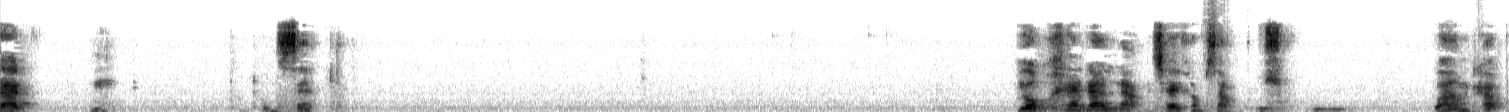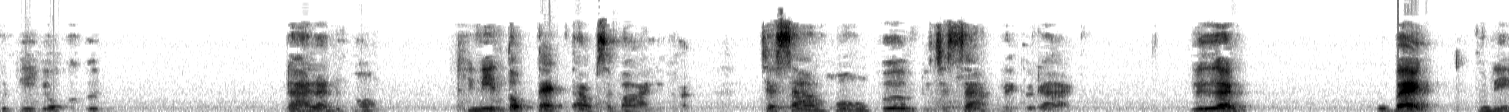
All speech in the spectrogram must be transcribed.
ตัดนี่ Ctrl Z ยกแค่ด้านหลังใช้คำสั่ง push pull วางทับพื้นที่ยกขึ้น ได้แล้วหนึ่งห้อง ทีนี้ตกแต่งตามสบายเลยค่ะ จะสร้างห้องเพิ่มหรือจะสร้างอะไรก็ได้ เลื่อนกูแบ่งตัวนี้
